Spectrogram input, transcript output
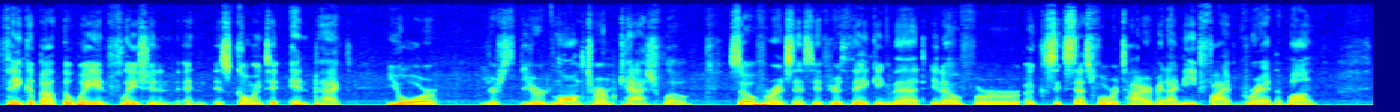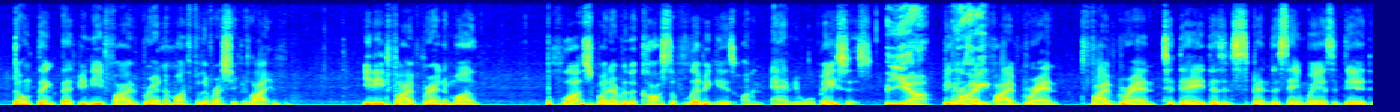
think about the way inflation and is going to impact your your your long-term cash flow. So, for instance, if you're thinking that you know for a successful retirement, I need five grand a month, don't think that you need five grand a month for the rest of your life. You need five grand a month plus whatever the cost of living is on an annual basis. Yeah, because right. that five grand, five grand today doesn't spend the same way as it did,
